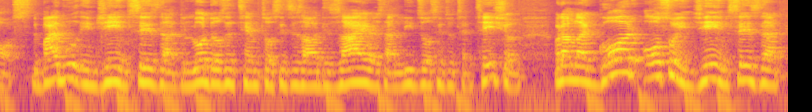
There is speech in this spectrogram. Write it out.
us. The Bible in James says that the Lord doesn't tempt us. It is our desires that leads us into temptation. But I'm like, God also in James says that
